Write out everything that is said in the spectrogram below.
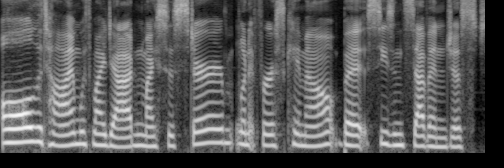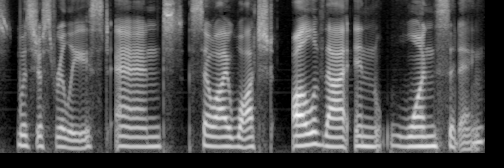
all the time with my dad and my sister when it first came out, but season 7 just was just released and so I watched all of that in one sitting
